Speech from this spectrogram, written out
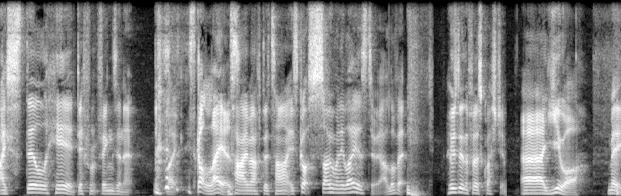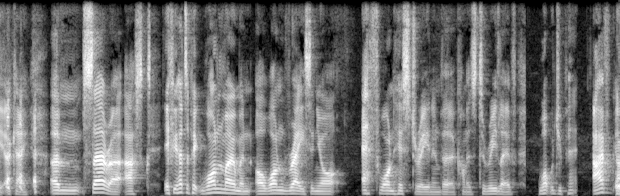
I still hear different things in it. Like It's got layers. time after time. It's got so many layers to it. I love it. Who's doing the first question? Uh, you are. Me, okay. um, Sarah asks if you had to pick one moment or one race in your F1 history in inverted commas to relive, what would you pick? I've I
